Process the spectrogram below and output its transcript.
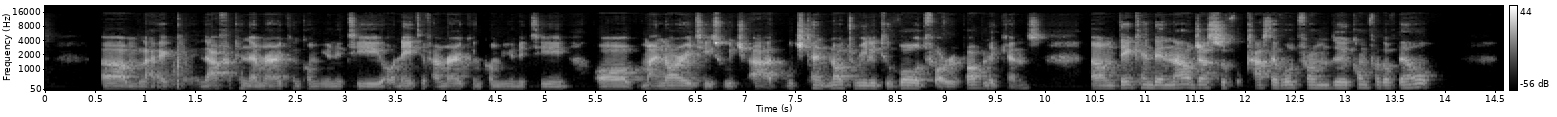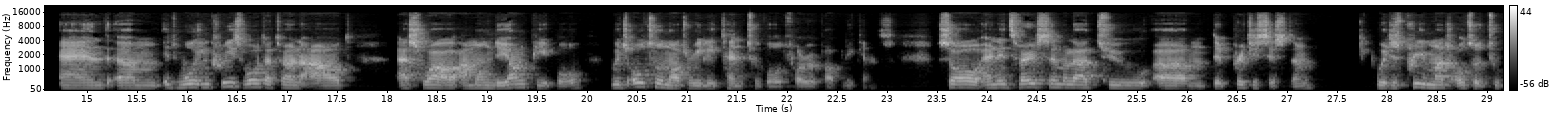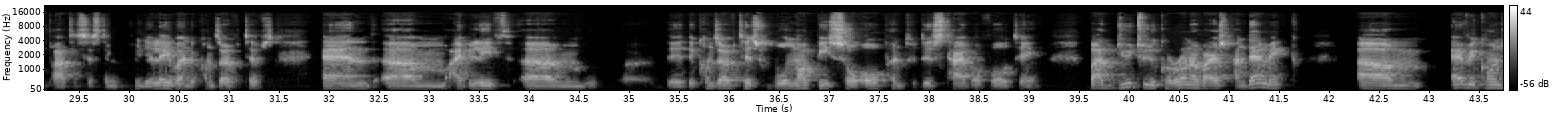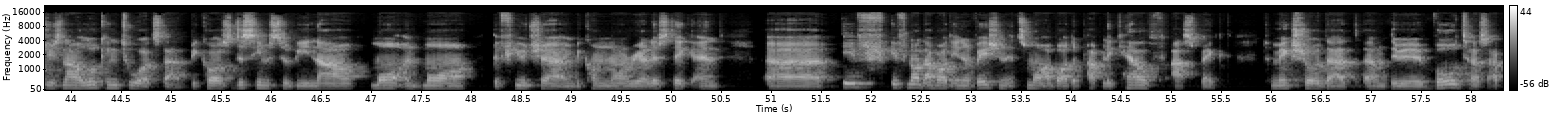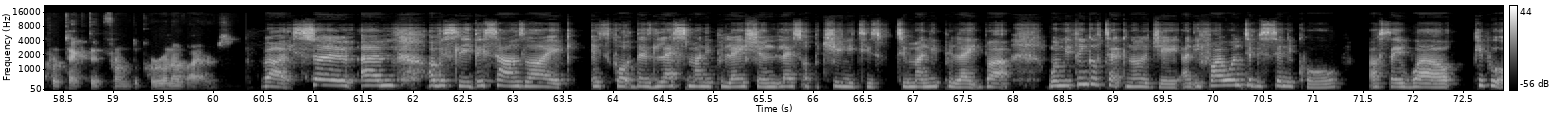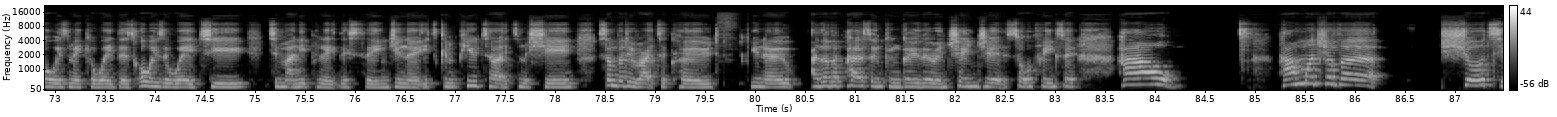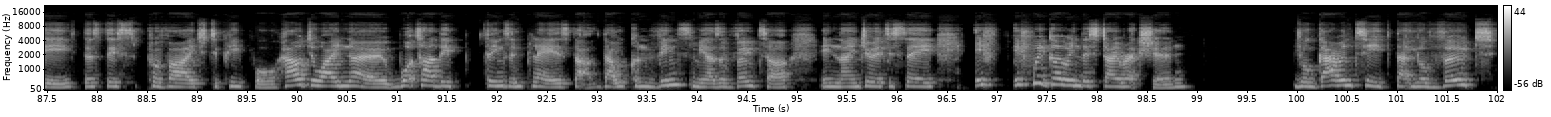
um, like in the African American community or Native American community or minorities which are which tend not really to vote for Republicans, um, they can then now just cast a vote from the comfort of their home, and um, it will increase voter turnout as well among the young people, which also not really tend to vote for Republicans. So, and it's very similar to um, the British system which is pretty much also a two-party system between the Labour and the Conservatives. And um, I believe um, the, the, Conservatives will not be so open to this type of voting. But due to the coronavirus pandemic, um, every country is now looking towards that because this seems to be now more and more the future and become more realistic. And uh, if if not about innovation, it's more about the public health aspect to make sure that um, the voters are protected from the coronavirus. Right. So um, obviously, this sounds like it's got there's less manipulation, less opportunities to manipulate. But when we think of technology, and if I want to be cynical, I'll say, well, people always make a way. There's always a way to to manipulate this thing. You know, it's computer, it's machine. Somebody writes a code. You know, another person can go there and change it, sort of thing. So, how how much of a surety does this provide to people? How do I know what are the things in place that that will convince me as a voter in Nigeria to say if if we go in this direction, you're guaranteed that your vote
